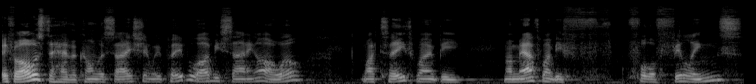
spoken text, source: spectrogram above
if I was to have a conversation with people, I'd be saying, oh, well, my teeth won't be, my mouth won't be full of fillings.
